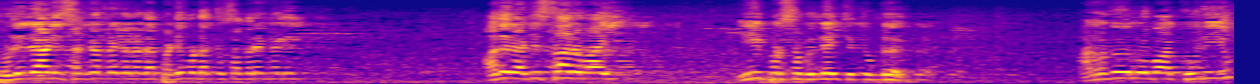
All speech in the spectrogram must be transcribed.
തൊഴിലാളി സംഘടനകളുടെ പടിമുടക്ക് സമരങ്ങളിൽ അതിനടിസ്ഥാനമായി ഈ പ്രശ്നം ഉന്നയിച്ചിട്ടുണ്ട്. അറുന്നൂറ് രൂപ കൂലിയും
